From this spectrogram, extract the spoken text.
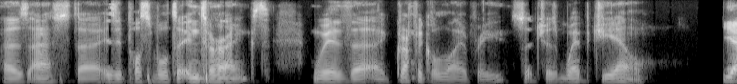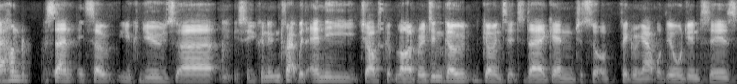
has asked, uh, is it possible to interact with uh, a graphical library such as WebGL? Yeah, hundred percent. So you can use, uh, so you can interact with any JavaScript library. Didn't go go into it today again, just sort of figuring out what the audience is.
